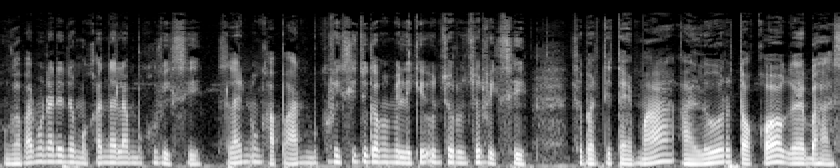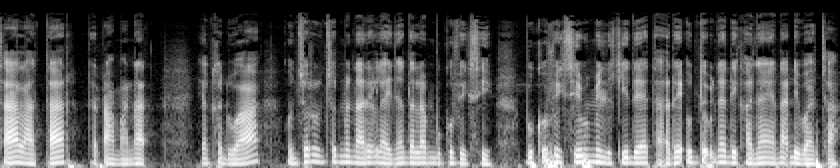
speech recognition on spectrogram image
Ungkapan mudah ditemukan dalam buku fiksi. Selain ungkapan, buku fiksi juga memiliki unsur-unsur fiksi, seperti tema, alur, tokoh, gaya bahasa, latar, dan amanat. Yang kedua, unsur-unsur menarik lainnya dalam buku fiksi. Buku fiksi memiliki daya tarik untuk menjadikannya enak dibaca.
